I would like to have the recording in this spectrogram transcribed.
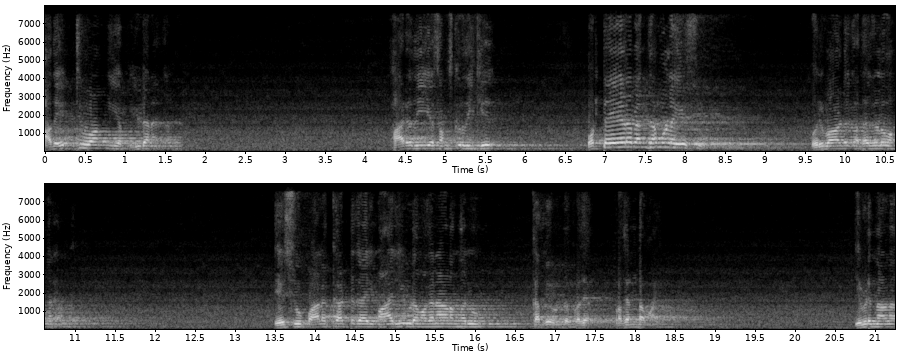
അത് ഏറ്റുവാങ്ങിയ പീഡനങ്ങൾ. ഭാരതീയ സംസ്കൃതിക്ക് ഒട്ടേറെ ബന്ധമുള്ള യേശു. ഒരുപാട് കഥകളും അങ്ങനെയുണ്ട്. യേശു പാലക്കാട്ടുകാരി മാരിയുടെ മകനാണെന്നൊരു കഥയുണ്ട് പ്രച പ്രചണ്ഡമായി. ഇവിടുന്നാണ്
